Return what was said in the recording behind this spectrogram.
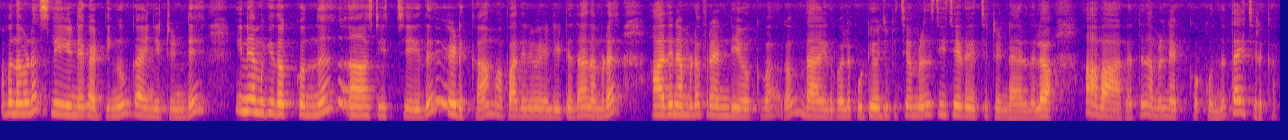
അപ്പോൾ നമ്മുടെ സ്ലീവിന്റെ കട്ടിങ്ങും കഴിഞ്ഞിട്ടുണ്ട്. ഇനി നമുക്ക് ഇതൊക്കെ ഒന്ന് സ്റ്റിച്ച് ചെയ്ത് എടുക്കാം. അപ്പോൾ അതിന് വേണ്ടിയിട്ട് ഇതാ നമ്മുടെ ആദ്യം നമ്മുടെ ഫ്രണ്ട് യോക്ക് ഭാഗം ഇതാ ഇതുപോലെ കുട്ടി യോജിപ്പിച്ച് നമ്മൾ സ്റ്റിച്ച് ചെയ്ത് വെച്ചിട്ടുണ്ടായിരുന്നല്ലോ. ആ ഭാഗത്ത് നമ്മൾ നെക്കൊക്കെ ഒന്ന് തയ്ച്ചെടുക്കാം.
